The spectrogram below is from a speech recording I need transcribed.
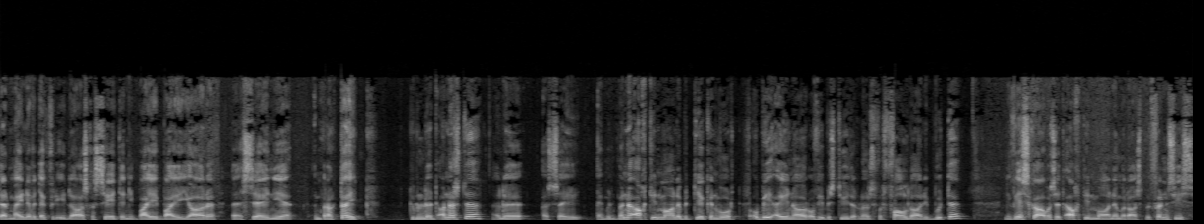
termyne wat ek vir u laas gesê het in die baie baie jare, uh, sê hy nee, in praktyk doen hulle dit anderste. Hulle as hy hy moet binne 18 maande beteken word op die eienaar of die bestuurder anders verval daardie boete. In die Weskaap is dit 18 maande, maar daar's provinsies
